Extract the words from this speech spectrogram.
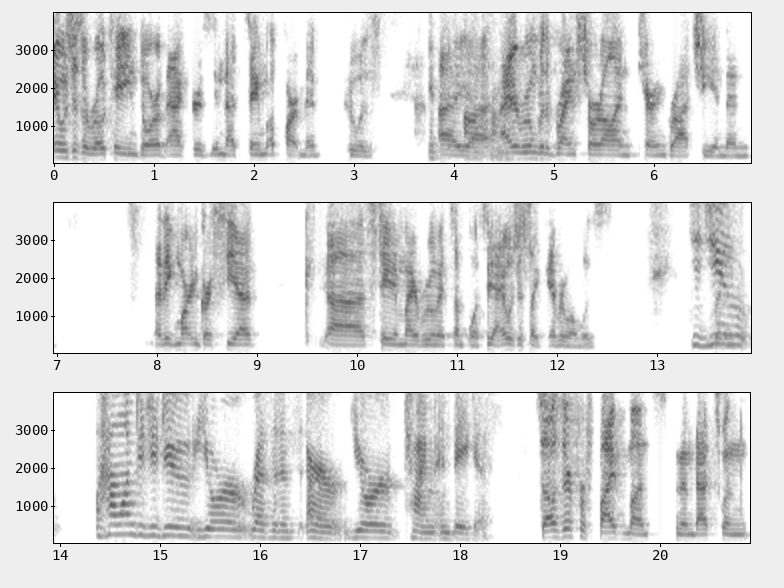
it was just a rotating door of actors in that same apartment who was that's I awesome. uh, I roomed with Brian Shortall and Karen Gracci, and then I think Martin Garcia uh, stayed in my room at some point. So yeah, it was just like everyone was. did living you how long did you do your residence or your time in Vegas? So I was there for five months, and then that's when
